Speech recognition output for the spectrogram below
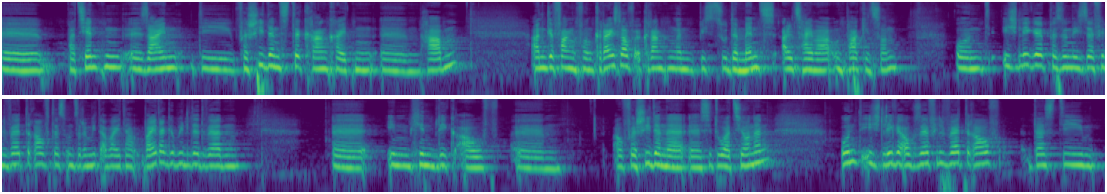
äh, Patienten äh, sein, die verschiedenste Krankheiten äh, haben angefangen von Kreislauferkrankungen bis zu Demenz, Alzheimer und Parkinson. Und ich lege persönlich sehr viel Wert darauf, dass unsere Mitarbeiter weitergebildet werden äh, im Hinblick auf, äh, auf verschiedene äh, Situationen. Und ich lege auch sehr viel Wert darauf, dass die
